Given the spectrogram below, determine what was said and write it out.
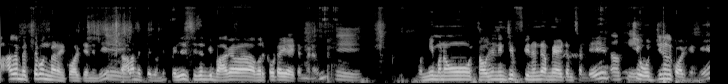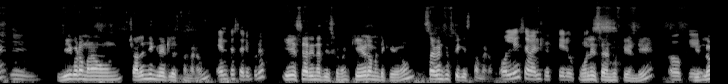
బాగా మెత్తగా ఉంది మేడం ఈ క్వాలిటీ అనేది. Mm. చాలా మెత్తగా ఉంది. పెళ్ళి సీజన్కి బాగా వర్కౌట్ అయ్యే ఐటమ్ మేడం అన్ని మనం థౌజండ్ నుంచి ఫిఫ్టీన్ హండ్రెడ్ అమ్మే ఐటమ్స్ అండి. ఒరిజినల్ క్వాలిటీ అండి. ఇవి కూడా మనం ఛాలెంజింగ్ రేట్లు ఇస్తాం మేడం ఎంత సార్ ఇప్పుడు? ఏ సారీనా తీసుకున్నాం కేవలం అంటే కేవలం సెవెన్ ఫిఫ్టీకి ఇస్తాం madam only seven fifty only seven fifty అండి. ఓకే వీటిలో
